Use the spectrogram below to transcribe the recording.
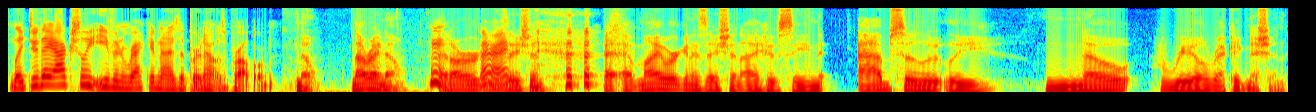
Like do they actually even recognize that burnout is a problem? No. Not right now. Hmm. At our organization, at, at my organization, I have seen absolutely no real recognition.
